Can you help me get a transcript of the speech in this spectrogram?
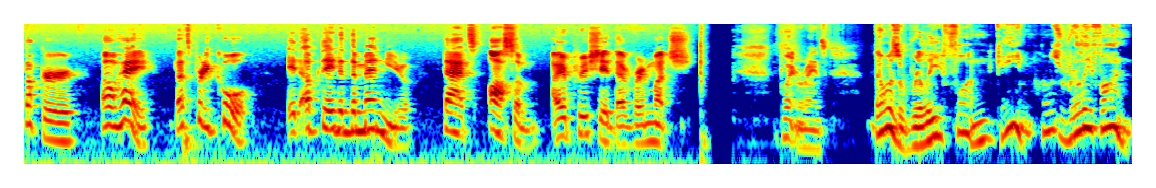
motherfucker. Oh hey, that's pretty cool. It updated the menu. That's awesome. I appreciate that very much. The point remains, that was a really fun game. That was really fun.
